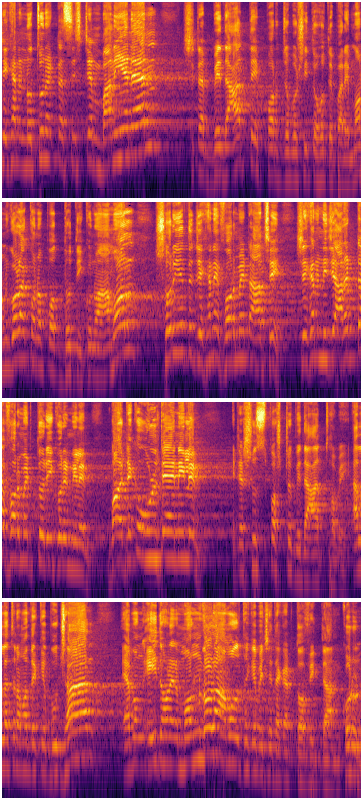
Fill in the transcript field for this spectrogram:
সেখানে নতুন একটা সিস্টেম বানিয়ে নেন, সেটা বেদাতে পর্যবসিত হতে পারে। মন গড়া কোনো পদ্ধতি, কোনো আমল, শরীয়তে যেখানে ফরম্যাট আছে, সেখানে নিজে আরেকটা ফরম্যাট তৈরি করে নিলেন বা এটাকে উল্টে নিলেন, এটা সুস্পষ্ট বিদাত হবে। আল্লাহ তালা আমাদেরকে বুঝার এবং এই ধরনের মন গড়া আমল থেকে বেঁচে থাকার তৌফিক দান করুন।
